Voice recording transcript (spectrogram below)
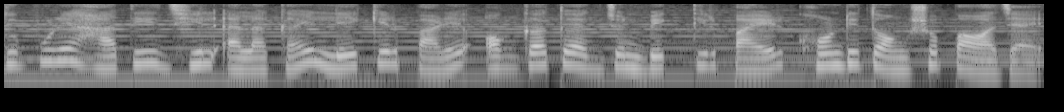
দুপুরে হাতির ঝিল এলাকায় লেকের পাড়ে অজ্ঞাত একজন ব্যক্তির পায়ের খণ্ডিত অংশ পাওয়া যায়।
